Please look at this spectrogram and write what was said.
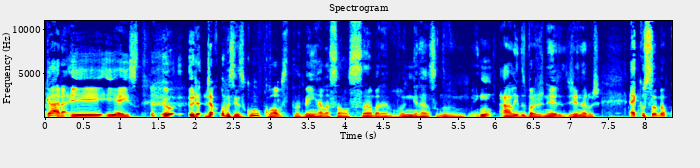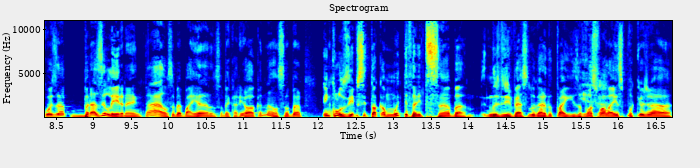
Cara, e, e é isso. Eu, eu já, já conversei isso com, com o Robson também em relação ao samba, né? Em relação do, em- além dos vários gêneros- gêneros, é que o samba é coisa brasileira, né? Ah, o samba é baiano, o samba é carioca. Não, o samba. Inclusive, se toca muito diferente de samba nos diversos lugares do país. Eu posso Exato. falar isso porque eu já.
